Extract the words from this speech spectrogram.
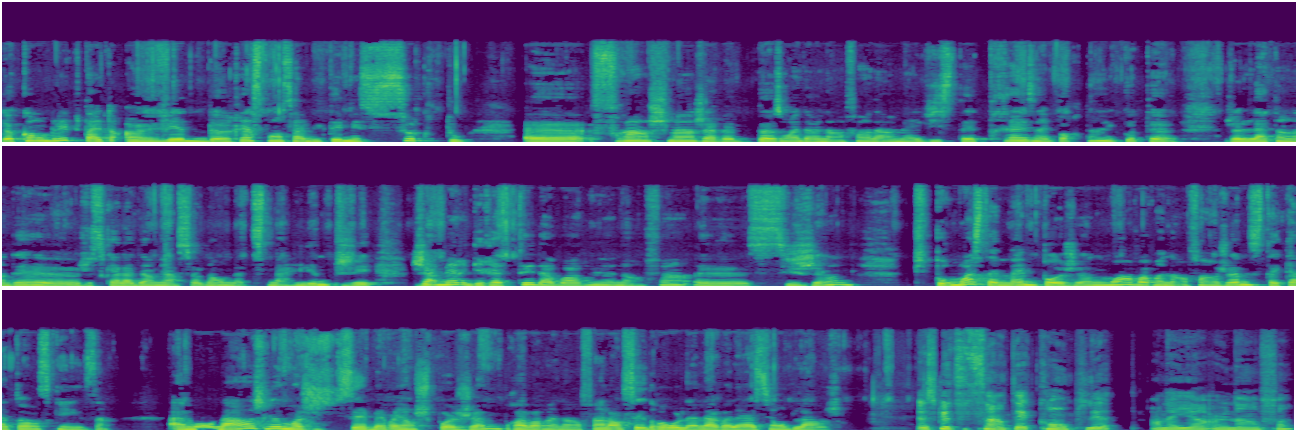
de combler peut-être un vide de responsabilité, mais surtout euh, franchement, j'avais besoin d'un enfant dans ma vie. C'était très important. Écoute, euh, je l'attendais euh, jusqu'à la dernière seconde, ma petite Marilyn. Puis j'ai jamais regretté d'avoir eu un enfant si jeune. Puis pour moi, c'était même pas jeune. Moi, avoir un enfant jeune, c'était 14-15 ans. À mon âge, là, moi, je disais, ben voyons, je suis pas jeune pour avoir un enfant. Alors c'est drôle, la relation de l'âge. Est-ce que tu te sentais complète en ayant un enfant?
